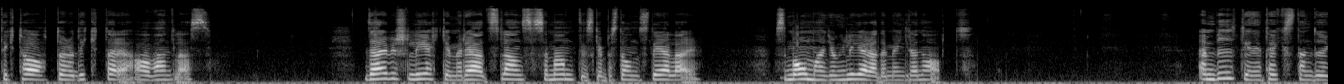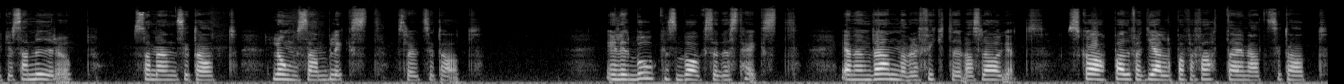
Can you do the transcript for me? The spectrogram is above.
diktator och diktare avhandlas. Dervish leker med rädslans semantiska beståndsdelar, som om han jonglerade med en granat. En bit in i texten dyker Samir upp, som en citat långsam blixt, slutcitat. Enligt bokens baksidestext är han en vän av det fiktiva slaget, skapad för att hjälpa författaren att citat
